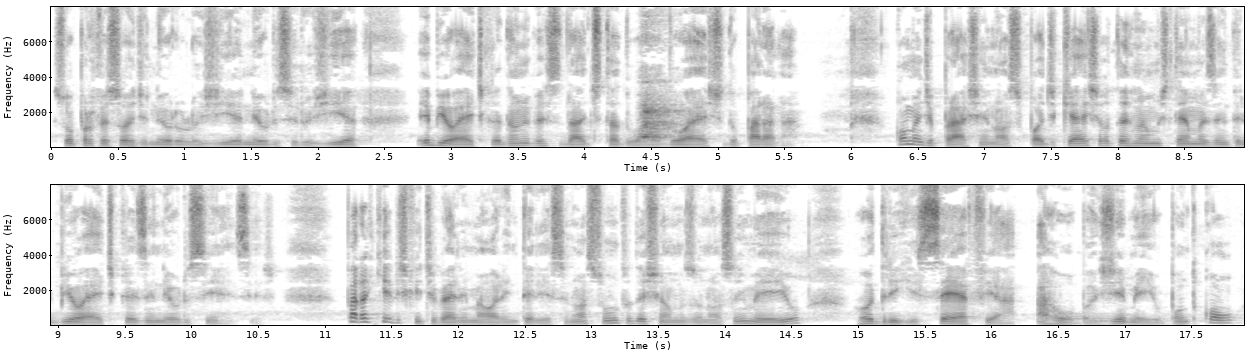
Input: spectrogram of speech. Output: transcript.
sou professor de Neurologia, Neurocirurgia e Bioética da Universidade Estadual do Oeste do Paraná. Como é de praxe em nosso podcast, alternamos temas entre bioéticas e neurociências. Para aqueles que tiverem maior interesse no assunto, deixamos o nosso e-mail rodriguescfa.gmail.com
